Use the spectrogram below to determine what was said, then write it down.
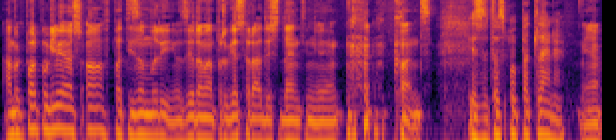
ampak pa pogledaš, oh, pa ti zamori, oziroma pregreš radi študent in je konc. Ja, zato smo pa tlene. Ja.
